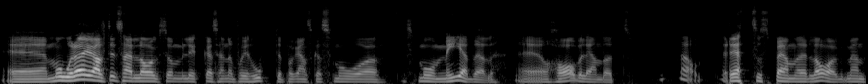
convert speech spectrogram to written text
Eh, Mora är ju alltid ett sånt här lag som lyckas ändå få ihop det på ganska små, små medel eh, och har väl ändå ett ja, rätt så spännande lag, men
